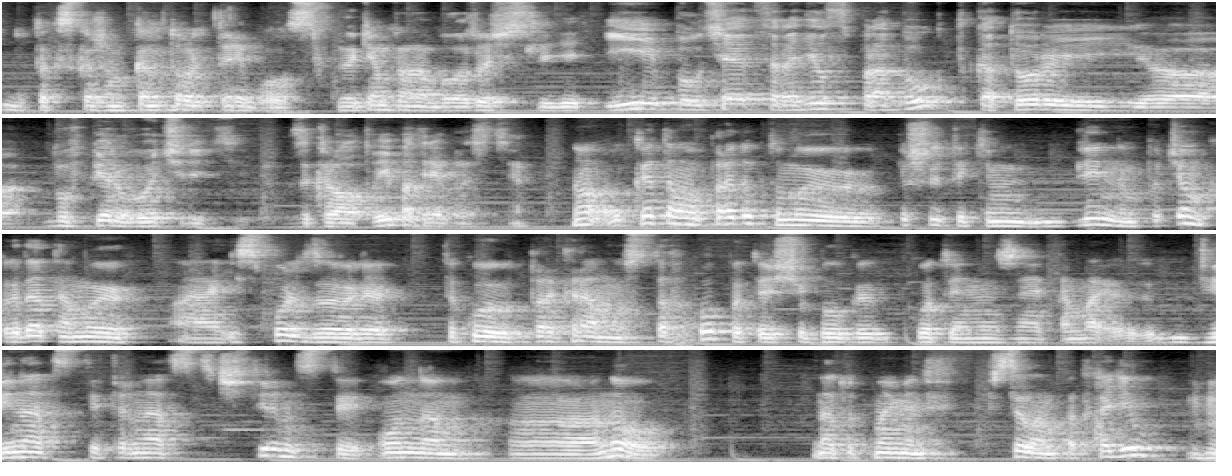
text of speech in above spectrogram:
ну, так скажем, контроль требовался. За кем-то надо было жестче следить. И, получается, родился продукт, который, э, ну, в первую очередь, закрывал твои потребности. Ну, к этому продукту мы пришли таким длинным путем. Когда-то мы а, использовали такую программу StaffCop, это еще был год, я не знаю, там 12, 13, 14. Он нам, э, ну, на тот момент в целом подходил. Угу.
